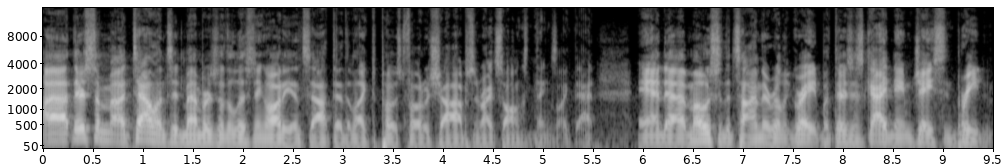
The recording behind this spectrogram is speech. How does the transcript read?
Uh, there's some uh, talented members of the listening audience out there that like to post photoshops and write songs and things like that. And uh, most of the time, they're really great. But there's this guy named Jason Breeden,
